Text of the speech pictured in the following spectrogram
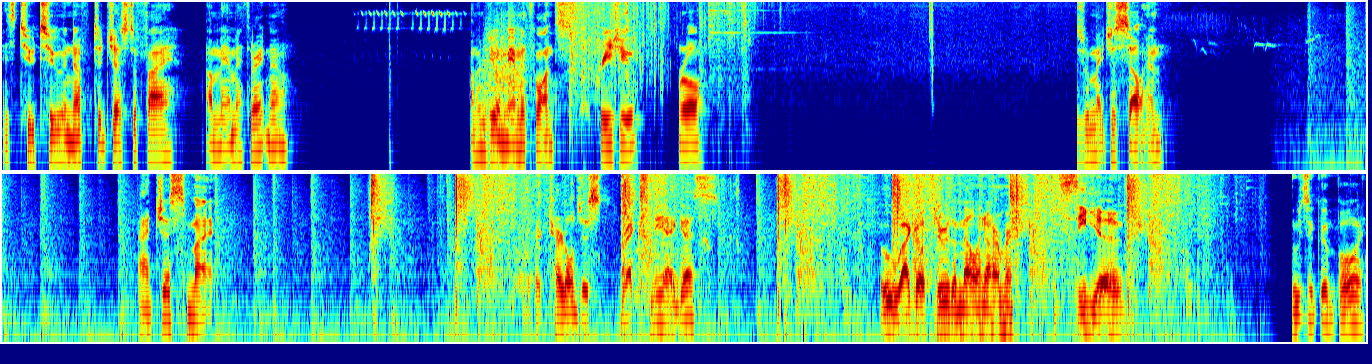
Is 2-2 enough to justify a mammoth right now? I'm gonna do a mammoth once. Freeze you. Roll. Because we might just sell him. I just might. The turtle just wrecks me, I guess. Ooh, I go through the melon armor. See ya. Who's a good boy?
